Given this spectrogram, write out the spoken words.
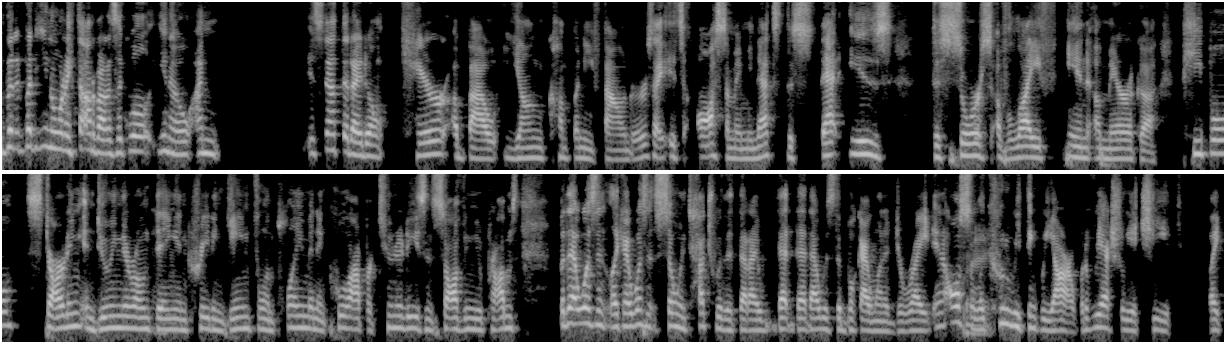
But but you know, when I thought about it, it's like, well, you know, I'm. It's not that I don't care about young company founders. I, it's awesome. I mean, that's this. that is the source of life in America. People starting and doing their own thing mm-hmm. and creating gainful employment and cool opportunities and solving new problems. But that wasn't like I wasn't so in touch with it that I that that, that was the book I wanted to write. And also right. like who do we think we are? What have we actually achieved? Like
